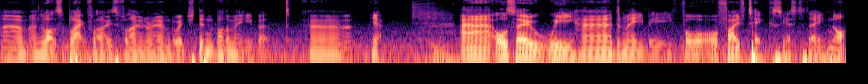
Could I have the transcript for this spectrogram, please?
um, and lots of black flies flying around, which didn't bother me. But uh, yeah. Uh, also, we had maybe four or five ticks yesterday, not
